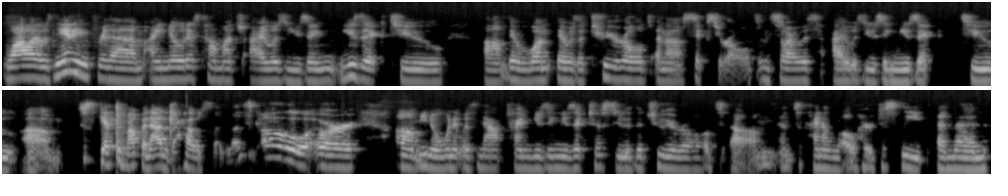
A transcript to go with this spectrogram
while I was nannying for them, I noticed how much I was using music to um, there were one there was a two year old and a six year old and so i was i was using music to um, just get them up and out of the house like let's go or um, you know when it was nap time using music to soothe the two year old um, and to kind of lull her to sleep and then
